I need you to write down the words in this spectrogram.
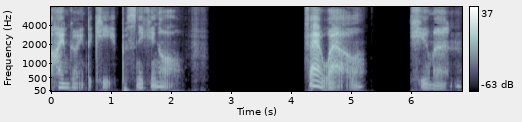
I'm going to keep sneaking off. Farewell, human.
